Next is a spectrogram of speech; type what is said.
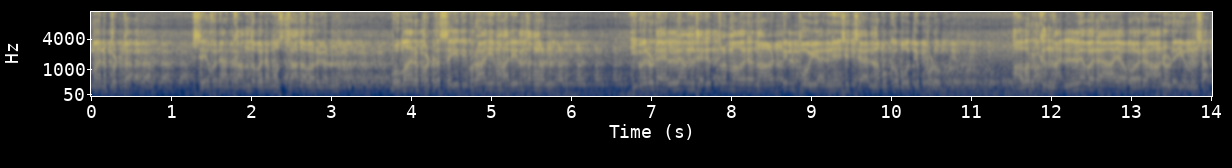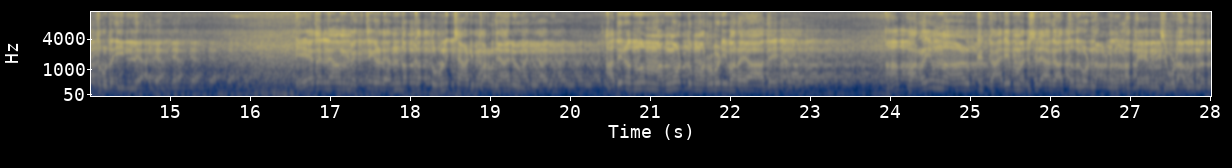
ബഹുമാനപ്പെട്ട ഷെയ്ഖുന കാന്തപുരം മുസ്താദ് അവർകൾ ബഹുമാനപ്പെട്ട സയ്യിദ് ഇബ്രാഹിം ഹലീൽ തങ്ങൾ ഇവരുടെ എല്ലാം ചരിത്രം അവരെ നാട്ടിൽ പോയി അന്വേഷിച്ചാൽ നമുക്ക് ബോധ്യപ്പെടും. അവർക്ക് നല്ലവരായ ഒരാളുടെയും ശത്രുതയില്ല ഏതെല്ലാം വ്യക്തികൾ എന്തൊക്കെ തുള്ളിച്ചാടി പറഞ്ഞാലും അതിനൊന്നും അങ്ങോട്ടും മറുപടി പറയാതെ ആ പറയുന്ന ആൾക്ക് കാര്യം മനസ്സിലാകാത്തത് കൊണ്ടാണ് അദ്ദേഹം ചൂടാകുന്നത്.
